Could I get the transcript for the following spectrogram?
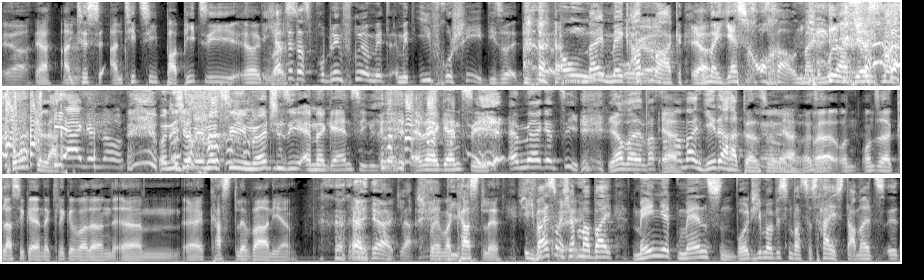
Ja. ja Antici, Antizi, Papizi, irgendwas. Ich hatte das Problem früher mit, mit Yves Rocher, diese, diese Oh, Make-up-Marke. oh ja. Ja. Immer Yes Rocher und meine Mutter hat jedes Mal totgelacht. Ja, genau. Und ich habe immer zu Emergency Emergency gesagt. Emergency. Emergency. Ja, weil was soll Ja. man machen? Jeder hat das so. Ja, weil- und unser Klassiker in der Clique war dann ähm, äh, Castlevania. du? ja, klar. Sprechen wir Die- Kastle. Ich weiß noch, ich habe mal bei Maniac Manson, wollte ich immer wissen, was das heißt. Damals, äh,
